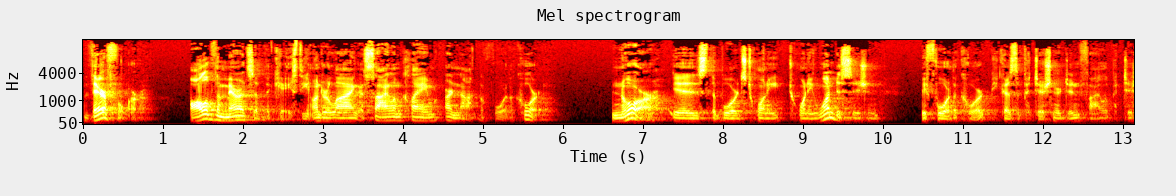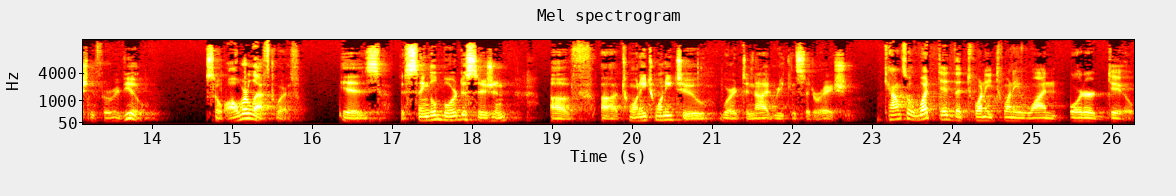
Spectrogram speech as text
Therefore, all of the merits of the case, the underlying asylum claim, are not before the court. Nor is the board's 2021 decision before the court because the petitioner didn't file a petition for review. So all we're left with is the single board decision of uh, 2022 where it denied reconsideration. Counsel, what did the 2021 order do?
